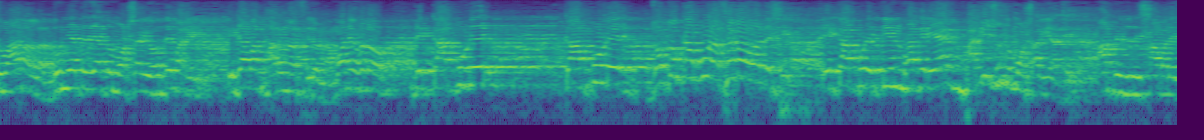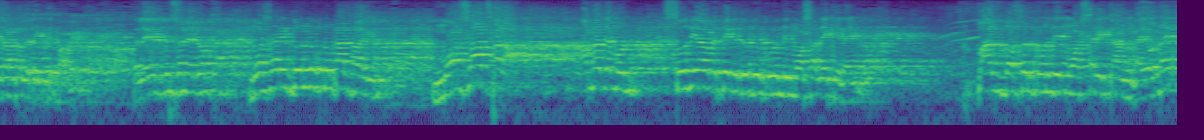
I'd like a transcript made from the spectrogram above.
সুহান আল্লাহ দুনিয়াতে যে এত মশারি হতে পারে, এটা আমার ধারণা ছিল না। মনে হলো যে কাপড়ের কাপড়ের, যত কাপড় আছে বাংলাদেশে, এই কাপড়ের তিন শুধু মশারি আছে। আপনি যদি সাবারে যান, তাহলে দেখতে পাবেন। তাহলে এর পিছনে রক্ষা মশারির জন্য কোনো কাজ হয়? মশা ছাড়া। আমরা যেমন সৌদি আরবে থেকে যদি কোনোদিন মশা দেখে নাই পাঁচ বছর কোনোদিন মশারি টাঙ্গায়ও নাই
